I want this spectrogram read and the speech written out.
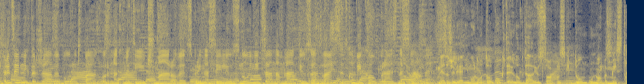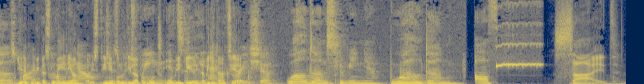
Predsednik države Borut Pahor na kmetiji Čmarovec pri naselju Znojnica namlatil za 20 kubikov prazne slame. Nezaželjeni molotov koktejl obdali Sokolski dom v Novem mestu. Je Republika Slovenija Palestini ponudila pomoč v obliki rehabilitacije. Well done, Slovenia. Well done. Offside.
